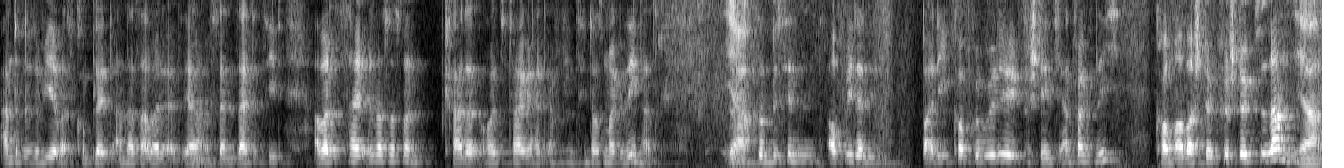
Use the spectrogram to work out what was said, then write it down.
andere Revier, was komplett anders arbeitet, als er mhm. auf seine Seite zieht. Aber das ist halt etwas, was man gerade heutzutage halt einfach schon 10.000 Mal gesehen hat. Das ja. ist so ein bisschen auch wieder dieses Buddy-Cop-Komödie, verstehen sich anfangs nicht, kommen aber Stück für Stück zusammen. Ja,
